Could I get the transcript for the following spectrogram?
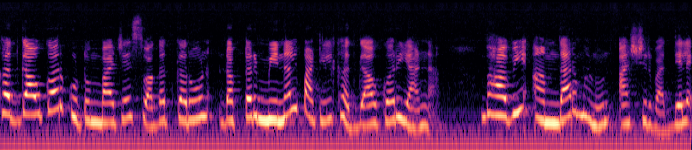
खदगावकर कुटुंबाचे स्वागत करून डॉक्टर मिनल पाटील खदगावकर यांना भावी आमदार म्हणून आशीर्वाद दिले.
